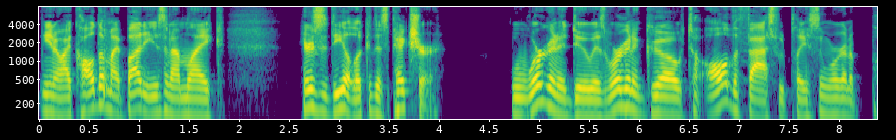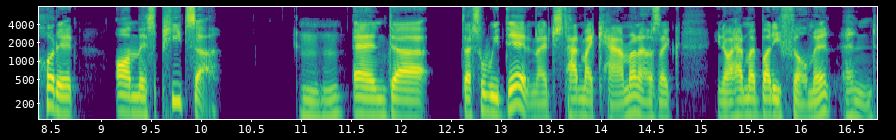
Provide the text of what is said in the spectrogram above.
you know, I called up my buddies and I'm like, here's the deal. Look at this picture. What we're going to do is we're going to go to all the fast food places and we're going to put it on this pizza. hmm And uh, that's what we did. And I just had my camera and I was like, you know, I had my buddy film it and,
